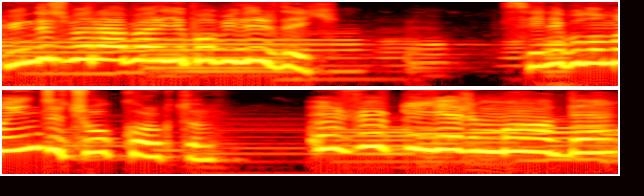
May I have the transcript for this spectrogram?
Gündüz beraber yapabilirdik. Seni bulamayınca çok korktum. Özür dilerim abi.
